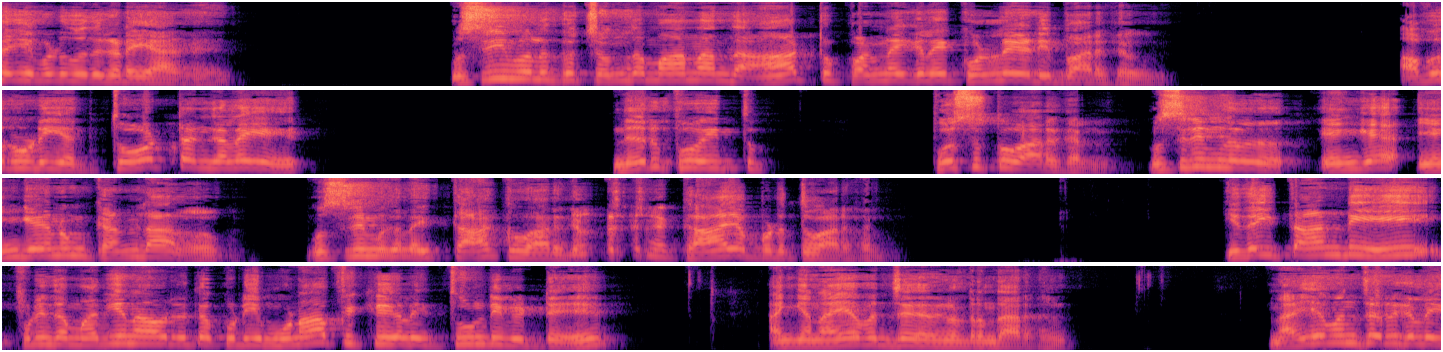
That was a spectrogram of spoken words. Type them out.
செய்ய விடுவது கிடையாது. முஸ்லிம்களுக்கு சொந்தமான அந்த ஆட்டு பண்ணைகளை கொள்ளையடிப்பார்கள். அவருடைய தோட்டங்களை நெருப்பு வைத்து பொசுக்குவார்கள். முஸ்லிம்கள் எங்கே எங்கேனும் கண்டால் முஸ்லிம்களை தாக்குவார்கள் காயப்படுத்துவார்கள். இதை தாண்டி புனித மதீனாவில் இருக்கக்கூடிய முனாஃபிக்குகளை தூண்டிவிட்டு அங்கே நயவஞ்சகர்கள் இருந்தார்கள். நயவஞ்சர்களை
